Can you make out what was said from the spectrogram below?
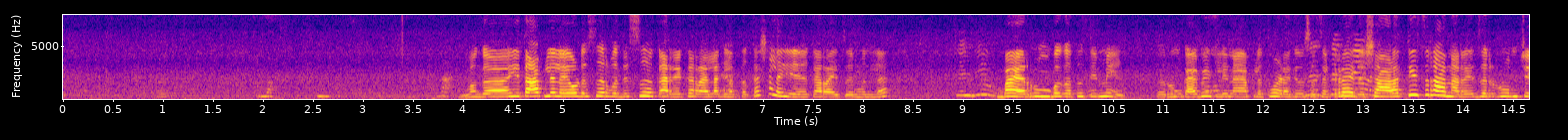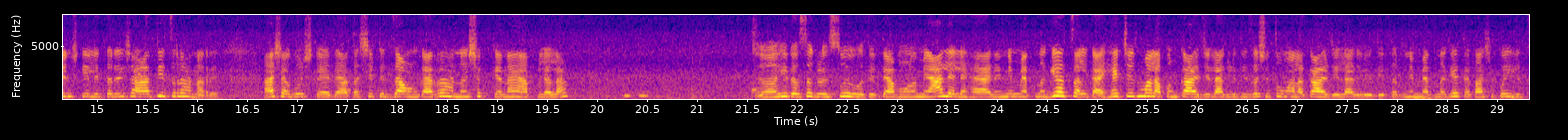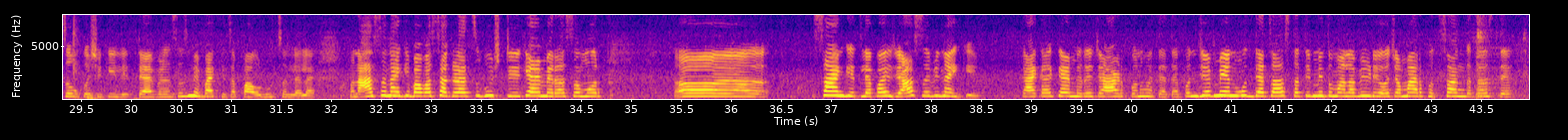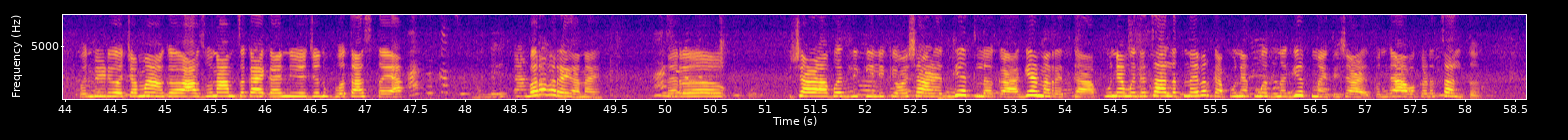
मग इथं आपल्याला एवढं सर्व ते सहकार्य करायला लागलं तर कशाला हे करायचंय म्हणलं? बाहेर रूम बघत होते मी. तर रूम काय भेटली नाही आपल्या थोड्या दिवसासाठी राहायचं शाळा तीच राहणार आहे. जर रूम चेंज केली तरी शाळा तीच राहणार आहे. अशा गोष्टी आहेत. आता सिटीत जाऊन काय राहणं शक्य नाही आपल्याला. इथं सगळी सोय होती. त्यामुळं मी आलेले आहे आणि निम्म्यातनं घ्याचाल काय? ह्याचीच मला पण काळजी लागली होती. जशी तुम्हाला काळजी लागली होती तर निम्म्यातनं घेतात. अशी पहिली चौकशी केली. त्यावेळेसच मी बाकीचा पाऊल उचललेला आहे. पण असं नाही की बाबा सगळ्याच गोष्टी कॅमेरासमोर सांगितल्या पाहिजे. असं बी नाही की. काय काय कॅमेऱ्याच्या अडपण होत्या त्या. पण जे मेन मुद्द्याचं असतं ते मी तुम्हाला व्हिडिओच्या मार्फत सांगत असते. पण व्हिडिओच्या मागं अजून आमचं काय काय नियोजन होत असतं या. बरोबर आहे का नाही? तर शाळा बदली केली किंवा शाळेत घेतलं का घेणार आहेत का? पुण्यामध्ये चालत नाही बरं का. पुण्यात मधनं घेत नाही ते शाळेत पण गावाकडं चालतं.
